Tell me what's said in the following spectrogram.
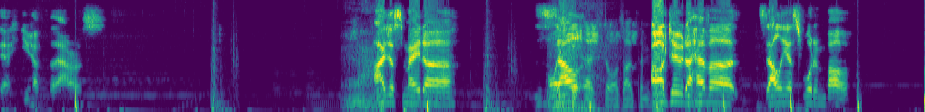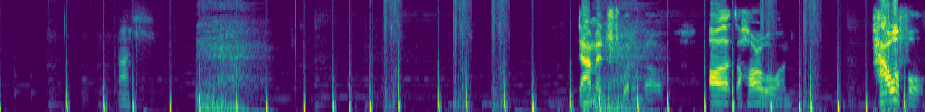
yeah. You have the arrows. I just made a Zal. keep those doors open. Oh, dude, I have a Zealous wooden bow. Nice. Damaged wooden bow. Oh, that's a horrible one. Powerful.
